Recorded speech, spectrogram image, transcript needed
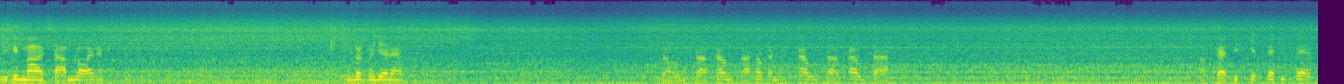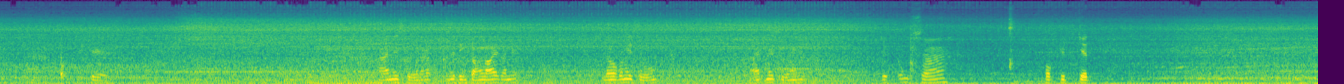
ดีขึ้นมาสามร้อยนะ มีรถมาเยอะนะครับสององศาเข้าองศาเท่ากันนะเก้าองศาเก้าองศาแปดจุดเจ็ดแปดจุดแปดโอเคอันนี้สูงนะครับไม่ถึงสองร้อยตอนนี้โลก็ไม่สูงอัดไม่สูงนะครับเจ็ดองศาหกจุดเจ็ด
